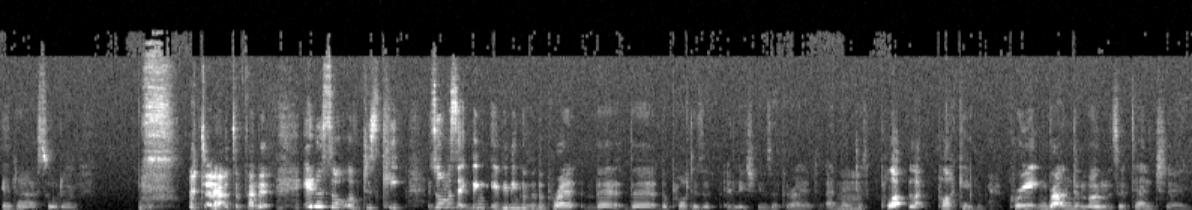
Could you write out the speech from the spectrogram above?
in a sort of I don't know how to put it. In a sort of just keep. It's almost like think if you think of the pre, the the the plot is a literally as a thread, and then just pluck like plucking, creating random moments of tension.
